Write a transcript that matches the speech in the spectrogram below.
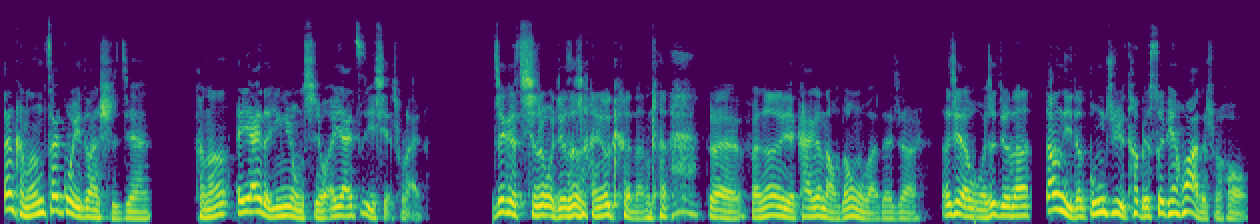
但可能再过一段时间，可能 AI 的应用是由 AI 自己写出来的。这个其实我觉得是很有可能的。对，反正也开个脑洞吧，在这儿。而且我是觉得，当你的工具特别碎片化的时候，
